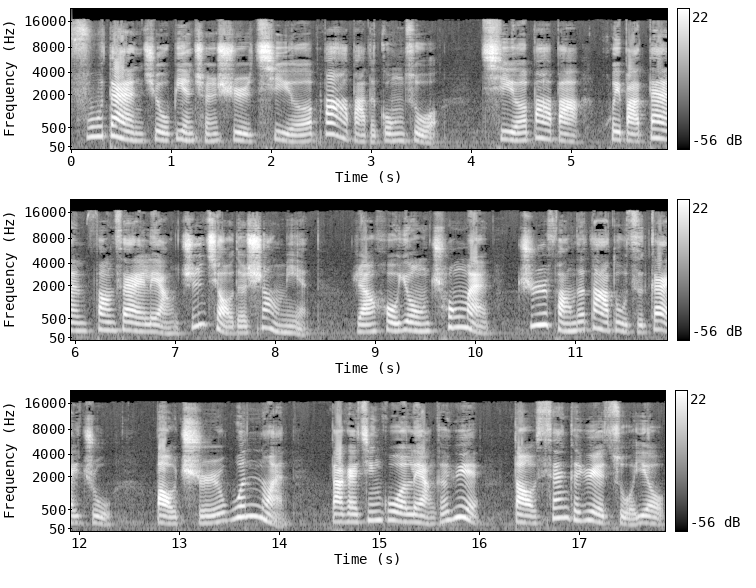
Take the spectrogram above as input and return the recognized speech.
孵蛋就变成是企鹅爸爸的工作。企鹅爸爸会把蛋放在两只脚的上面，然后用充满脂肪的大肚子盖住，保持温暖。大概经过两个月到三个月左右，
